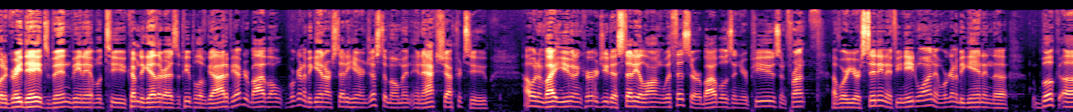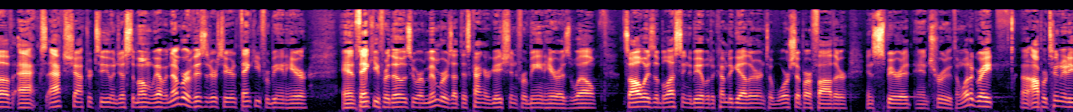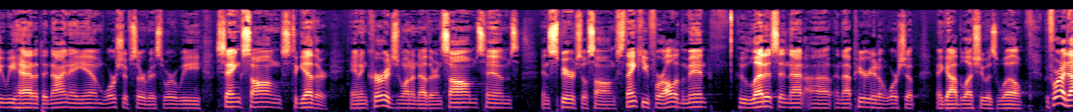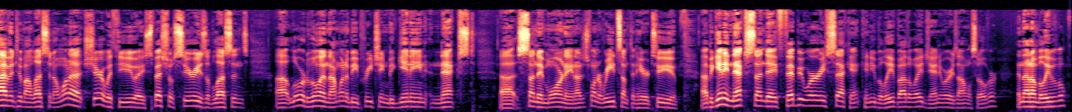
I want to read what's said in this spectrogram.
What a great day it's been being able to come together as the people of God. If you have your Bible, we're going to begin our study here in just a moment in Acts chapter 2. I would invite you and encourage you to study along with us. There are Bibles in your pews in front of where you're sitting if you need one. And we're going to begin in the book of Acts, Acts chapter 2, in just a moment. We have a number of visitors here. Thank you for being here. And thank you for those who are members at this congregation for being here as well. It's always a blessing to be able to come together and to worship our Father in spirit and truth. And what a great uh, opportunity we had at the 9 a.m. worship service where we sang songs together and encouraged one another in psalms, hymns, and spiritual songs. Thank you for all of the men who led us in that, uh, in that period of worship. May God bless you as well. Before I dive into my lesson, I want to share with you a special series of lessons uh, Lord willing, I'm going to be preaching beginning next uh, Sunday morning. I just want to read something here to you. Uh, beginning next Sunday, February 2nd. Can you believe, by the way, January is almost over? Isn't that unbelievable?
